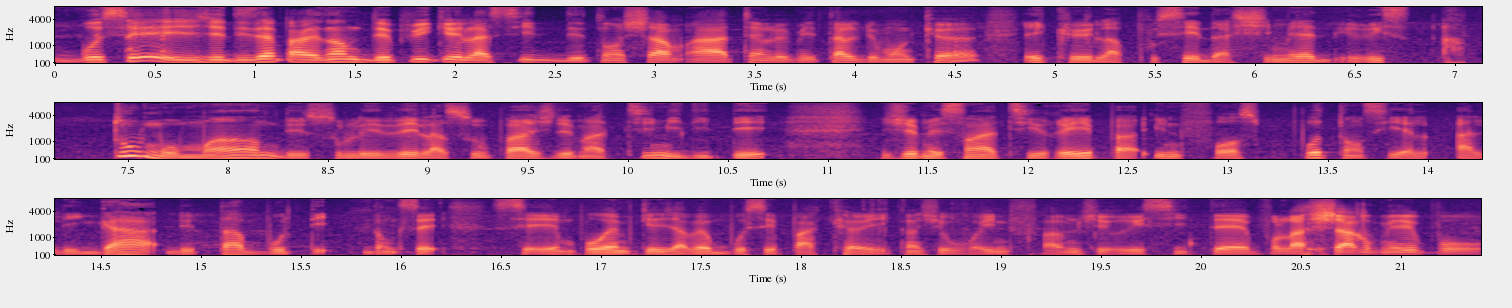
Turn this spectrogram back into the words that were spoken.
bossé et je disais, par exemple, depuis que l'acide de ton charme a atteint le métal de mon cœur et que la poussée d'Archimède risque à tout moment de soulever la soupage de ma timidité, je me sens attiré par une force potentielle à l'égard de ta beauté. Donc c'est un poème que j'avais bossé par cœur et quand je vois une femme, je récitais pour la charmer. Pour,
